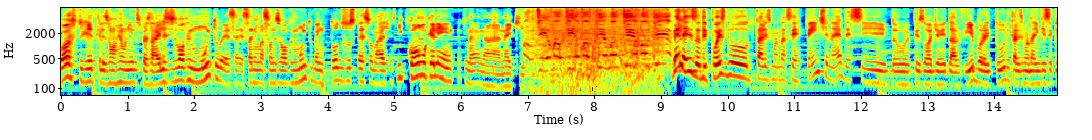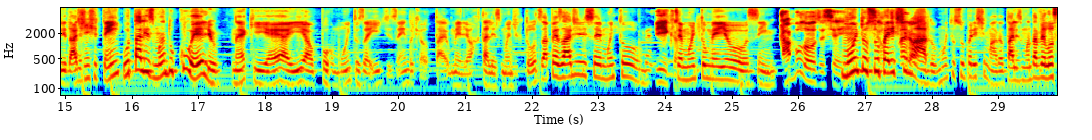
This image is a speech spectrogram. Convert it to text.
Eu gosto do jeito que eles vão reunindo os personagens. Eles desenvolvem muito, essa, essa animação desenvolve muito bem todos os personagens e como que ele entra né, na, na equipe. Mal dia, mal dia, mal dia, mal dia, mal dia. Beleza, depois do, do Talismã da Serpente, né? Desse do episódio aí da víbora e tudo, o Talismã da Invisibilidade, a gente tem o Talismã do Coelho, né? Que é aí, ó, por muitos aí, dizendo que é o, ta- o melhor talismã de todos, apesar de ser muito. Pica. ser muito meio assim. Cabuloso esse aí. Muito é superestimado, muito superestimado. É o talismã da velocidade.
